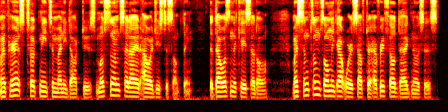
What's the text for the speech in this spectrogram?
My parents took me to many doctors. Most of them said I had allergies to something, but that wasn't the case at all. My symptoms only got worse after every failed diagnosis.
